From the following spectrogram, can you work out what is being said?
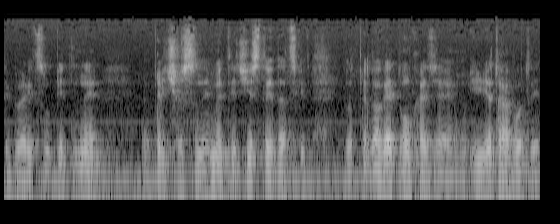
как говорится, упитанные, причесанные, мытые, чистые, да, так сказать, вот, предлагают новым хозяевам. И это работает.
